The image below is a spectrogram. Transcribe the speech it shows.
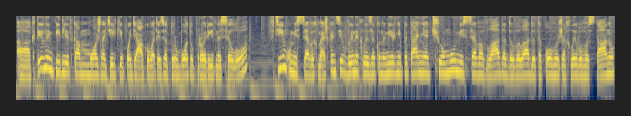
Активним підліткам можна тільки подякувати за турботу про рідне село. Втім, у місцевих мешканців виникли закономірні питання, чому місцева влада довела до такого жахливого стану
